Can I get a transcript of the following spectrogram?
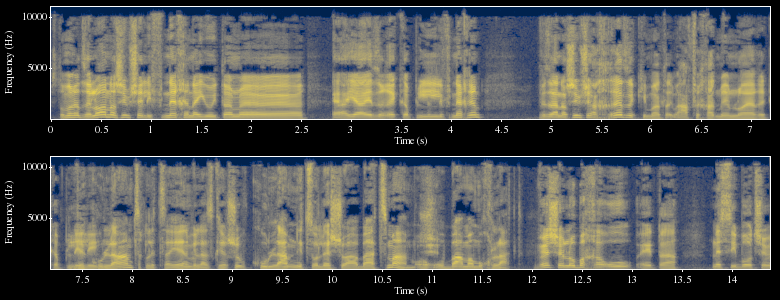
זאת אומרת, זה לא אנשים שלפני כן היו איתם, אה, היה איזה רקע פלילי לפני כן, וזה אנשים שאחרי זה כמעט, אף אחד מהם לא היה רקע פלילי. וכולם, צריך לציין ולהזכיר שוב, כולם ניצולי שואה בעצמם, או ש... רובם המוחלט. ושלא בחרו את הנסיבות שב...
